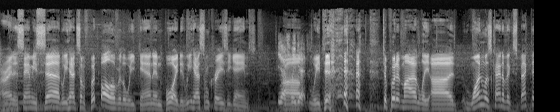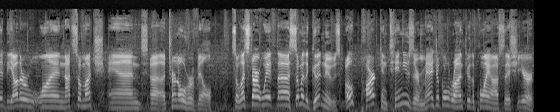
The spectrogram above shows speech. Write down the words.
All right, as Sammy said, we had some football over the weekend, and boy, did we have some crazy games. yes, Uh, we did. We did. to put it mildly, uh, one was kind of expected, the other one not so much, and uh, a turnoverville. So let's start with uh, some of the good news. Oak Park continues their magical run through the playoffs this year,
